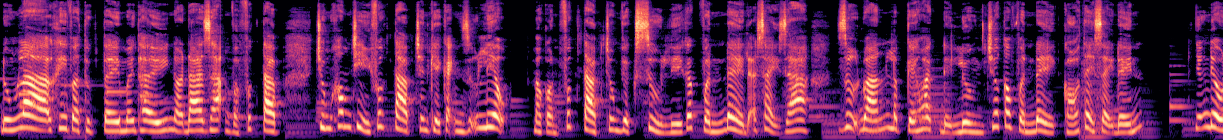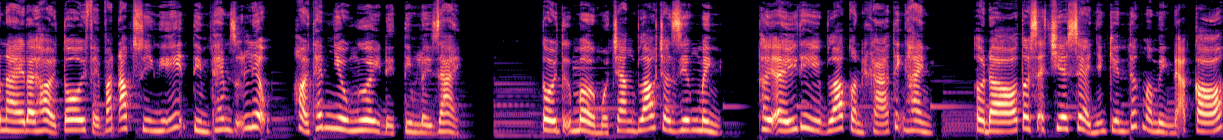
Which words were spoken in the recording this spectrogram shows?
Đúng là khi vào thực tế mới thấy nó đa dạng và phức tạp, chúng không chỉ phức tạp trên khía cạnh dữ liệu mà còn phức tạp trong việc xử lý các vấn đề đã xảy ra, dự đoán lập kế hoạch để lường trước các vấn đề có thể xảy đến. Những điều này đòi hỏi tôi phải vắt óc suy nghĩ, tìm thêm dữ liệu, hỏi thêm nhiều người để tìm lời giải. Tôi tự mở một trang blog cho riêng mình Thời ấy thì blog còn khá thịnh hành. Ở đó tôi sẽ chia sẻ những kiến thức mà mình đã có,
